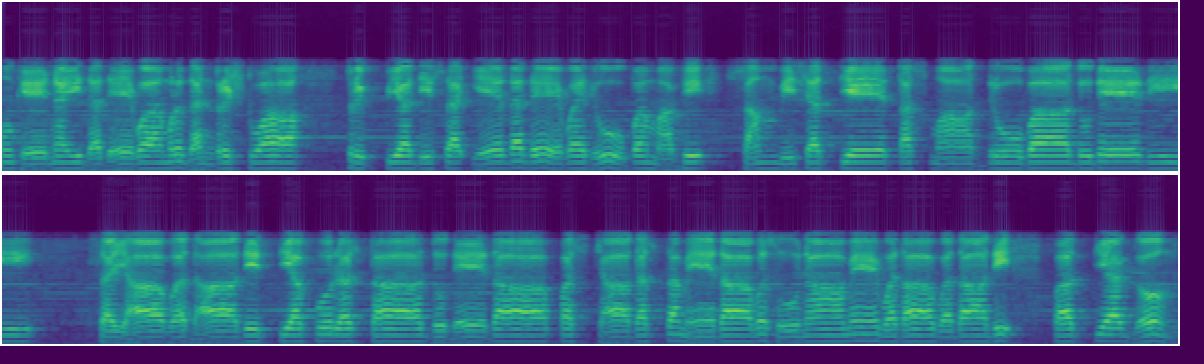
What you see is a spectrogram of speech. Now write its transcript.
मुखेनैददेवामृदन् दृष्ट्वा तृप्यदि स एतदेवरूपमभिसंविशत्ये तस्माद्रूपादुदेति स यावदादित्यः पुरस्तादुदेदा पश्चादस्तमेधावसूनामेव तावदाधि पत्यगं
